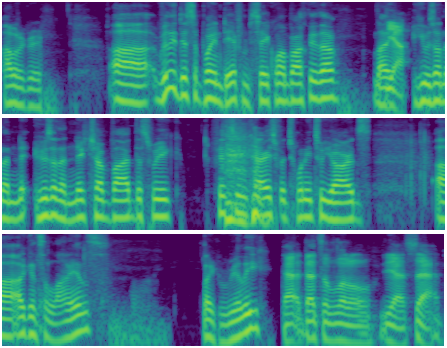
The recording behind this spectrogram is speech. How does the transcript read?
I would agree. Uh, really disappointing day from Saquon Barkley though. Like Yeah. he was on the he was on the Nick Chubb vibe this week. 15 carries for 22 yards uh, against the Lions. Like really, That that's a little yeah sad.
